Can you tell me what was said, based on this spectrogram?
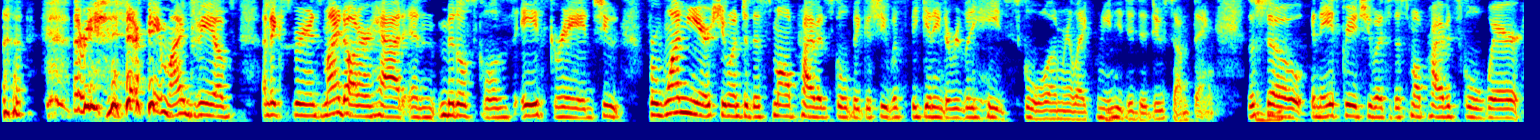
that, re- that reminds me of an experience my daughter had in middle school. This is eighth grade. She for one year she went to this small private school because she was beginning to really hate school, and we are like, we needed to do something. So, so in eighth grade, she went to the small private school where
